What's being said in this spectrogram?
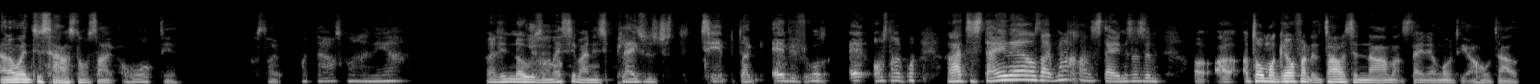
and I went to his house and I was like, I walked in. I was like, what the hell's going on here? I didn't know he was a messy man. His place was just tipped, like everything was. I was like, what? I had to stay there. I was like, man, I can't stay in this. I said, I, I told my girlfriend at the time, I said, no, nah, I'm not staying there. I'm going to get a hotel.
